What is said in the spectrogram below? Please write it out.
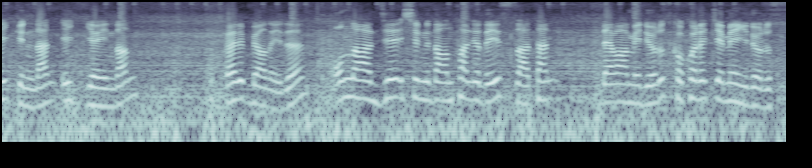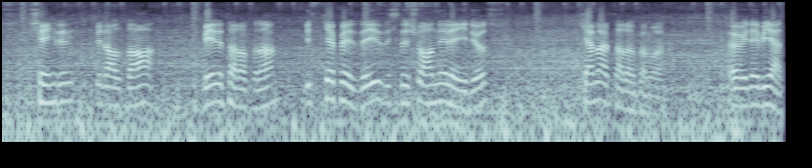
İlk günden, ilk yayından garip bir anıydı. Onun harici şimdi de Antalya'dayız. Zaten devam ediyoruz. Kokoreç yemeye gidiyoruz. Şehrin biraz daha beri tarafına. Biz Kepez'deyiz. İşte şu an nereye gidiyoruz? Kemer tarafı mı? Öyle bir yer.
